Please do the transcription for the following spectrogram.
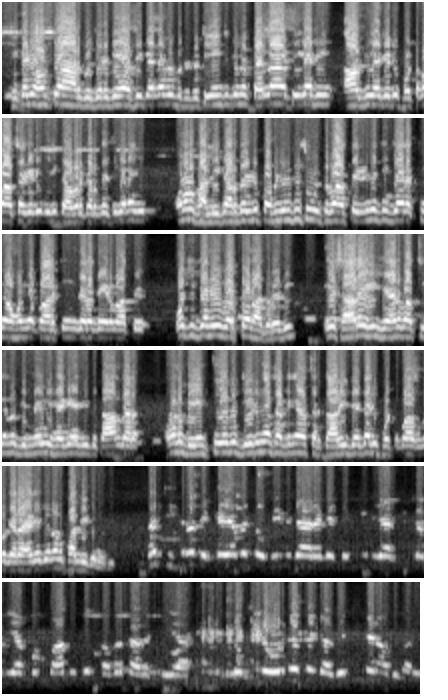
ਠੀਕ ਹੈ ਜੀ ਹੁਣ ਤਿਉਹਾਰ ਗੁਜ਼ਰ ਗਏ ਅਸੀਂ ਕਹਿੰਦੇ ਵੀ ਰੁਟੀਨ ਚ ਜਿਵੇਂ ਪਹਿਲਾਂ ਸੀਗਾ ਜੀ ਆਪਦੀ ਆ ਜਿਹੜੀ ਫੁੱਟਪਾਥ ਆ ਜਿਹੜੀ ਤੁਸੀਂ ਕਵਰ ਕਰਦੇ ਸੀਗੇ ਨਾ ਜੀ ਉਹਨਾਂ ਨੂੰ ਖਾਲੀ ਕਰ ਦਿਓ। ਜਿਹੜੀ ਪਬਲਿਕ ਦੀ ਸਹੂਲਤ ਵਾਸਤੇ ਜਿਹੜੀਆਂ ਚੀਜ਼ਾਂ ਰੱਖੀਆਂ ਹੋਈਆਂ ਪਾਰਕਿੰਗ ਵਗੈਰਾ ਦੇਣ ਵਾਸਤੇ ਉਹ ਚੀਜ਼ਾਂ ਦੀ ਵੀ ਵਰਤੋਂ ਨਾ ਕਰੋ ਜੀ। ਇਹ ਸਾਰੇ ਹੀ ਸ਼ਹਿਰ ਵਾਸੀਆਂ ਨੂੰ ਜਿੰਨੇ ਵੀ ਹੈਗੇ ਆ ਜੀ ਦੁਕਾਨਦਾਰ ਉਹਨਾਂ ਨੂੰ ਬੇਨਤੀ ਹੈ ਵੀ ਜਿਹੜੀਆਂ ਸਾਡੀਆਂ ਸਰਕਾਰੀ ਜਗ੍ਹਾ ਦੀ ਫੁੱਟਪਾਥ ਵਗੈਰਾ ਹੈਗੇ ਜੀ ਉਹਨਾਂ ਨੂੰ ਖਾਲੀ ਕਰੋ ਜੀ। ਸਰ ਤਰ੍ਹਾਂ ਦੇਖਿਆ ਜਾਵੇ ਧੋਬੀ ਬਾਜ਼ਾਰ ਹੈਗੇ ਸਿੱਕੀ ਬਾਜ਼ਾਰ ਕਿੱਕਰ ਬਾਜ਼ਾਰ ਫੁੱਟਪਾਥ ਉੱਤੇ ਕਵਰ ਕਰ ਰੱਖੇ ਆ। ਲੋਕੀ ਰੋਡ ਦੇ ਉੱਤੇ ਚੱਲਦੇ ਸੀ ਤੇ ਨਾ ਉਹਦੇ ਬਾਰੇ।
